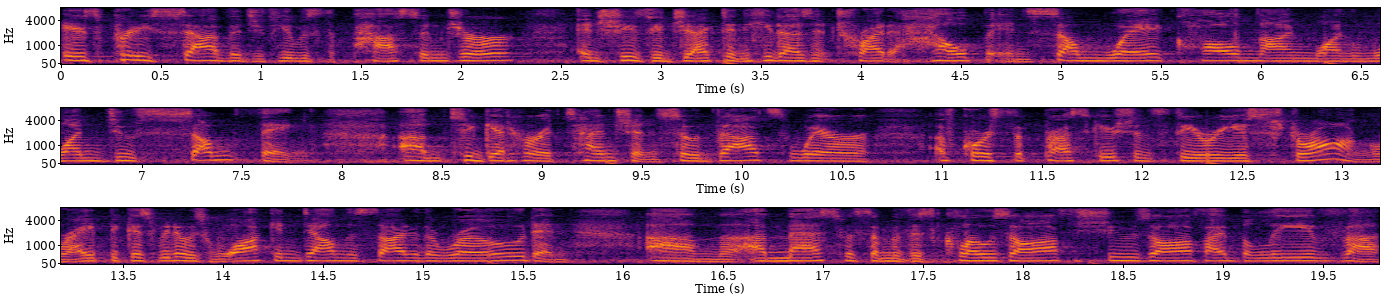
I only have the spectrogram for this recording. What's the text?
it's pretty savage if he was the passenger and she's ejected he doesn't try to help in some way, call 911, do something um, to get her attention. So that's where, of course, the prosecution's theory is strong, right? Because we know he's walking down the side of the road and um, a mess with some of his clothes off, shoes off, I believe. Uh,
